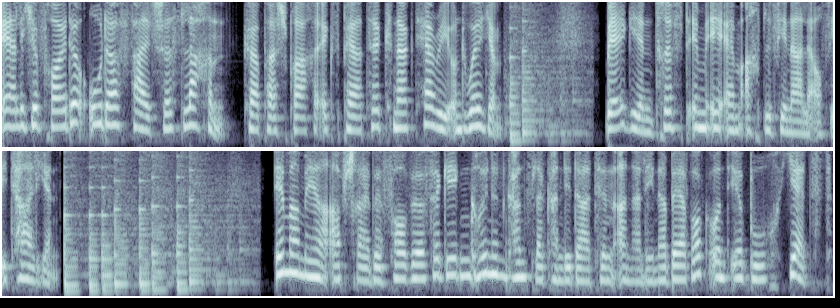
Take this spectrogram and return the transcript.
Ehrliche Freude oder falsches Lachen. Körpersprache-Experte knackt Harry und William. Belgien trifft im EM-Achtelfinale auf Italien. Immer mehr Abschreibevorwürfe gegen grünen Kanzlerkandidatin Annalena Baerbock und ihr Buch Jetzt.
